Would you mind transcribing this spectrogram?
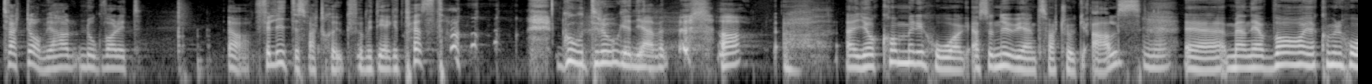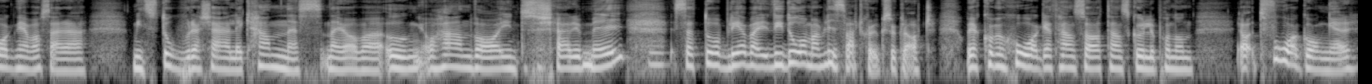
tvärtom. Jag har nog varit ja, för lite svartsjuk för mitt eget bästa. Godtrogen jävel. Ja. Eh, jag kommer ihåg, alltså nu är jag inte svartsjuk alls, eh, men jag var, jag kommer ihåg när jag var så här, eh, min stora kärlek Hannes när jag var ung och han var inte så kär i mig. Mm. Så då blev man, det är då man blir svartsjuk såklart. Och jag kommer ihåg att han sa att han skulle på någon, ja, två gånger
